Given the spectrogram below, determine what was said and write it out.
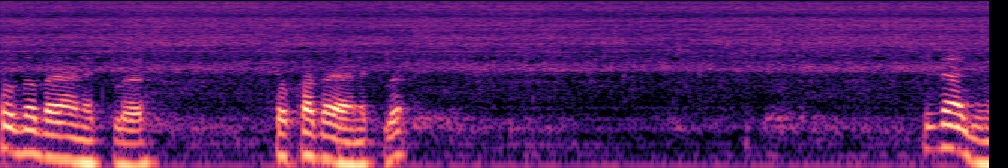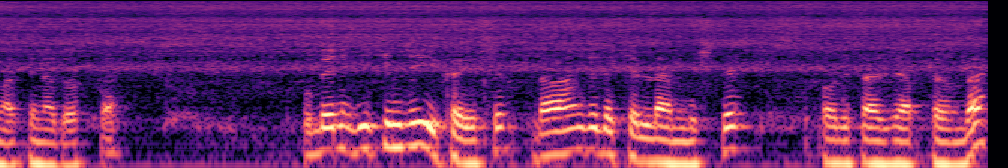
toza dayanıklı, şoka dayanıklı. Güzel bir makine dostlar. Bu benim ikinci yıkayışım. Daha önce de kirlenmişti polisaj yaptığımda.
